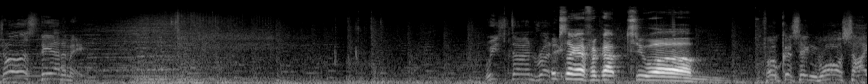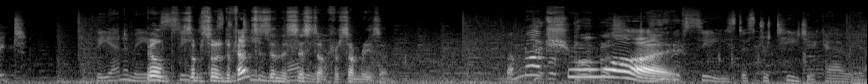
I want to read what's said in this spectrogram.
Show us the enemy. We stand ready. Looks like I forgot to, um... Focusing war sight. The enemy build some sort of defenses in the strategic system for some reason. I'm not sure purpose. You have seized a strategic area.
